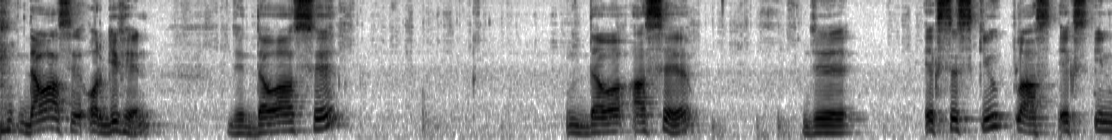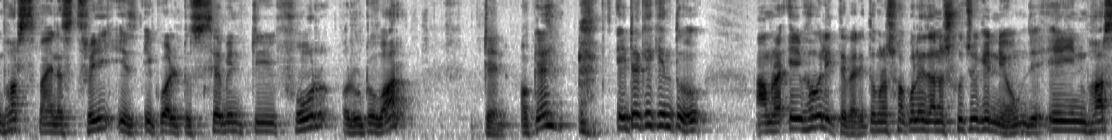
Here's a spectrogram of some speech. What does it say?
দেওয়া আছে ওর গিভেন যে দেওয়া আছে দেওয়া আছে যে x s cube plus x inverse minus three is equal to seventy four root over ten, okay? এইটাকে কিন্তু আমরা এইভাবে লিখতে পারি। তোমরা সকলে জানো সূচকের নিয়ম যে এ ইনভার্স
